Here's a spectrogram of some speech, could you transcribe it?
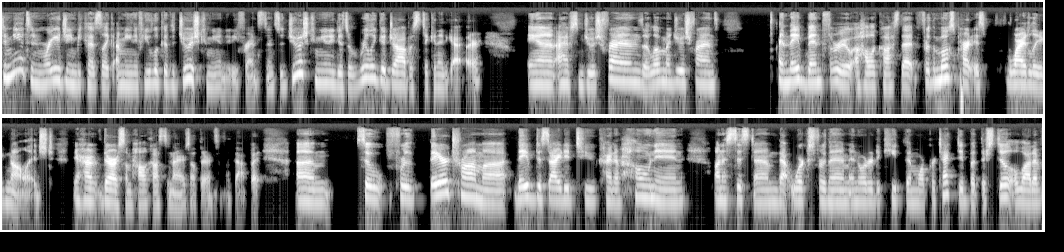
to me it's enraging because like i mean if you look at the jewish community for instance the jewish community does a really good job of sticking it together. And i have some jewish friends i love my jewish friends and they've been through a holocaust that for the most part is widely acknowledged. There are there are some holocaust deniers out there and stuff like that but um so for their trauma they've decided to kind of hone in on a system that works for them in order to keep them more protected but there's still a lot of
